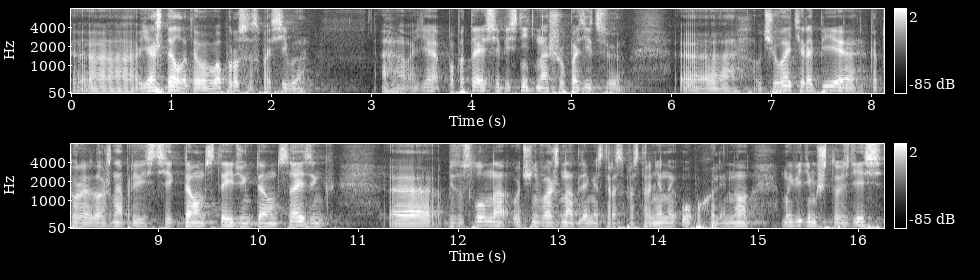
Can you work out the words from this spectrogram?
Э, я ждал этого вопроса, спасибо. Я попытаюсь объяснить нашу позицию. Э, лучевая терапия, которая должна привести к downstaging, downsizing, э, безусловно, очень важна для местнораспространенной опухоли, но мы видим, что здесь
